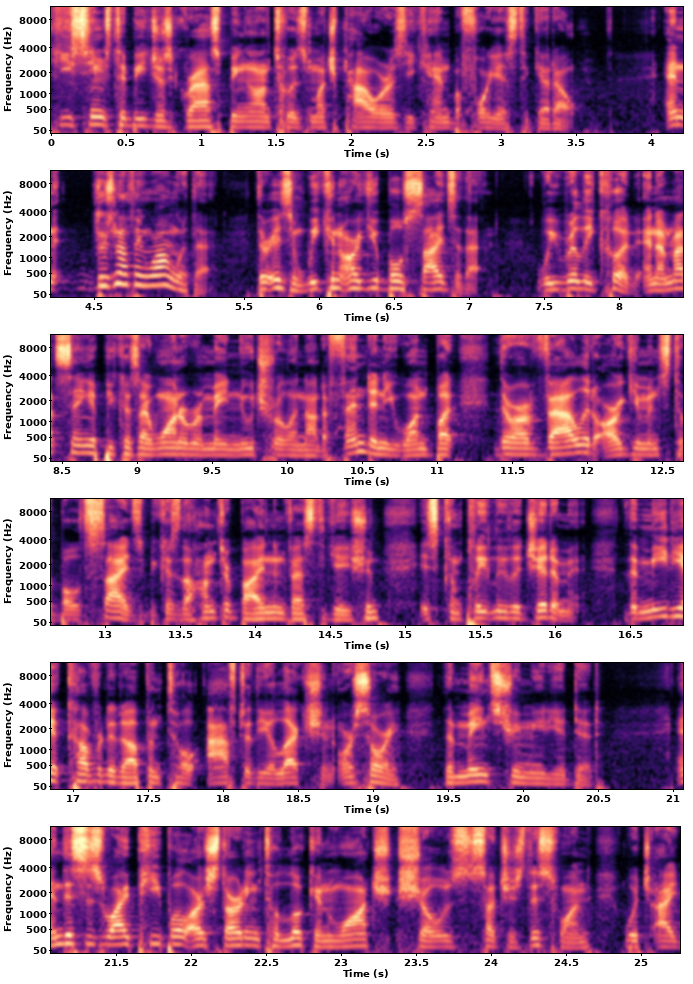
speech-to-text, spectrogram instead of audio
He seems to be just grasping onto as much power as he can before he has to get out. And there's nothing wrong with that. There isn't. We can argue both sides of that. We really could. And I'm not saying it because I want to remain neutral and not offend anyone, but there are valid arguments to both sides because the Hunter Biden investigation is completely legitimate. The media covered it up until after the election, or sorry, the mainstream media did. And this is why people are starting to look and watch shows such as this one, which I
